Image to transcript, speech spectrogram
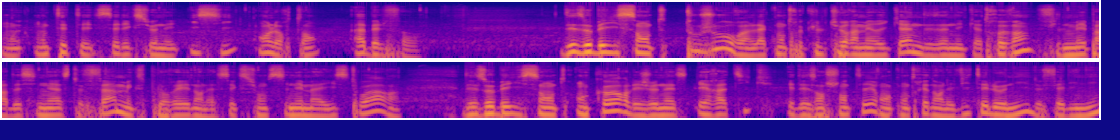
ont, été sélectionnés ici, en leur temps, à Belfort. Désobéissante toujours, la contre-culture américaine des années 80, filmée par des cinéastes femmes explorée dans la section cinéma et histoire, Désobéissante encore, les jeunesses erratiques et désenchantées rencontrées dans les Vitelloni de Fellini,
